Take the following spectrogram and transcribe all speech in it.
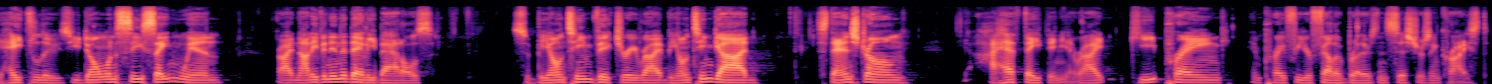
you hate to lose. You don't want to see Satan win, right? Not even in the daily battles. So be on team victory, right? Be on team God. Stand strong I have faith in you, right? Keep praying and pray for your fellow brothers and sisters in Christ.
